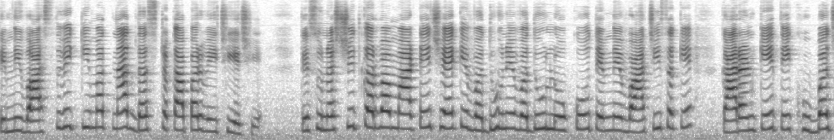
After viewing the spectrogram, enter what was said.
તેમની વાસ્તવિક કિંમતના દસ ટકા પર વેચીએ છીએ. તે સુનિશ્ચિત કરવા માટે છે કે વધુને વધુ લોકો તેમને વાંચી શકે, કારણ કે તે ખૂબ જ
